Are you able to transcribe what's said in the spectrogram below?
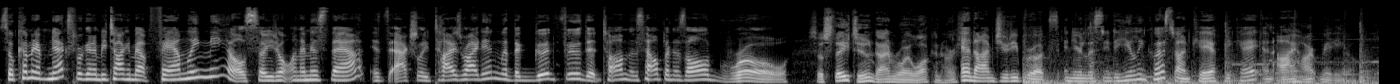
So coming up next, we're going to be talking about family meals. So you don't want to miss that. It actually ties right in with the good food that Tom is helping us all grow. So stay tuned. I'm Roy Walkenhorst. And I'm Judy Brooks. And you're listening to Healing Quest on KFBK and iHeartRadio.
